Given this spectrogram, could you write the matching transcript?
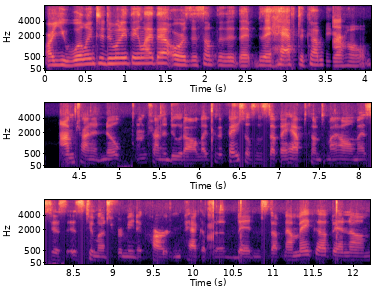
Are you willing to do anything like that, or is it something that, that they have to come to your home? I'm trying to nope. I'm trying to do it all. Like for the facials and stuff, they have to come to my home. It's just it's too much for me to cart and pack up the bed and stuff. Now makeup and um,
